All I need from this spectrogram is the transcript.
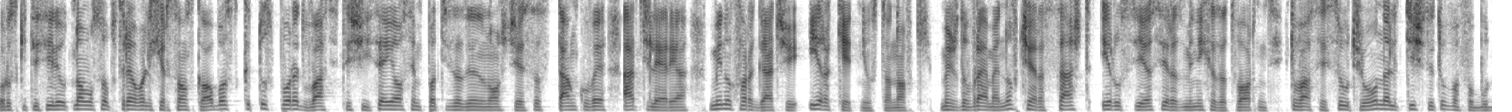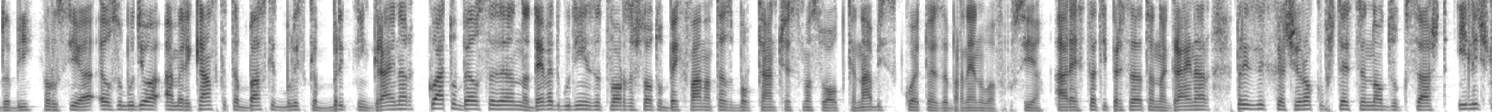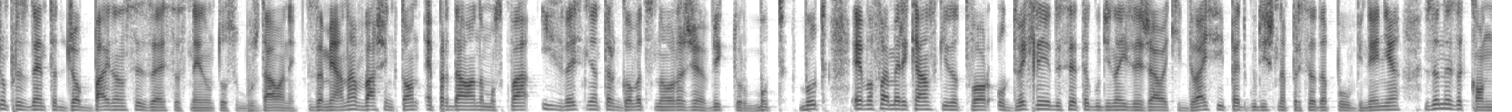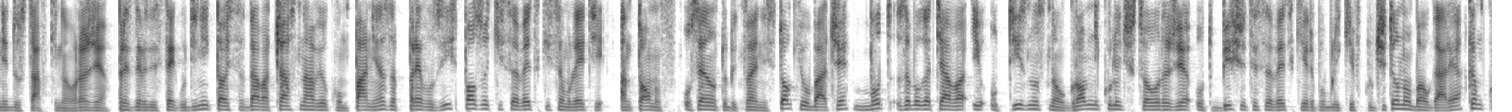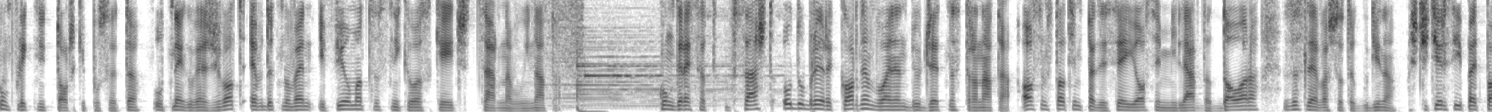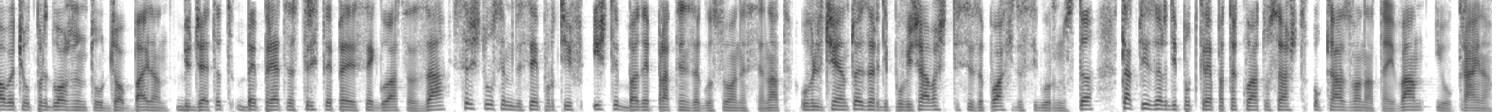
Руските сили отново са обстрелвали Херсонска област, като според властите 68 пъти за денонощие с танкове, артилерия, минохвъргачи и ракетни установки. Междувременно вчера САЩ и Русия си размениха затворници. Това се е случило на летището в Абудаби. Русия е освободила американската баскетболистка Бритни Грайнер, която бе осъдена на 9 години затвор, защото бе хваната с бурканче с масло от канабис, което е забранено в Русия. Арестът и присъдата на Грайнер предизвикаха широк обществен отзвук САЩ и лично лично президента Джо Байден се зае с нейното освобождаване. Замяна Вашингтон е предала на Москва известния търговец на оръжие Виктор Бут. Бут е в американски затвор от 2010 година, излежавайки 25 годишна присъда по обвинения за незаконни доставки на оръжия. През 90-те години той създава частна авиокомпания за превози, използвайки съветски самолети Антонов. Освен от обикновени стоки обаче, Бут забогатява и от износ на огромни количества оръжия от бившите съветски републики, включително България, към конфликтни точки по света. От неговия живот е вдъхновен и филмът с Николас Кейдж «Цар на войната». Конгресът в САЩ одобри рекорден военен бюджет на страната 858 милиарда долара за следващата година, с 45 повече от предложеното от Джо Байден. Бюджетът бе прият с 350 гласа за, срещу 80 против и ще бъде пратен за гласуване в Сената. Увеличението е заради повишаващите се заплахи за сигурността, както и заради подкрепата, която САЩ оказва на Тайван и Украина.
